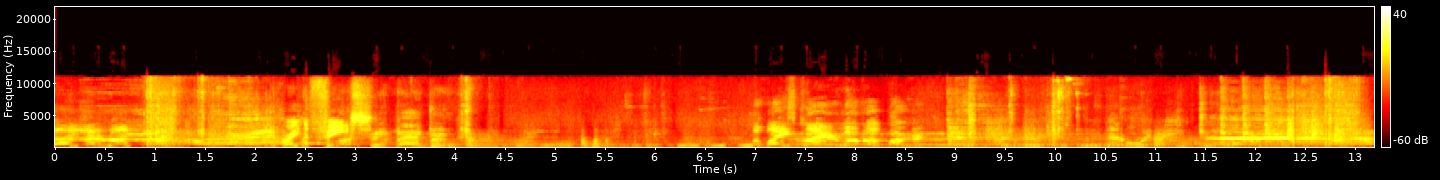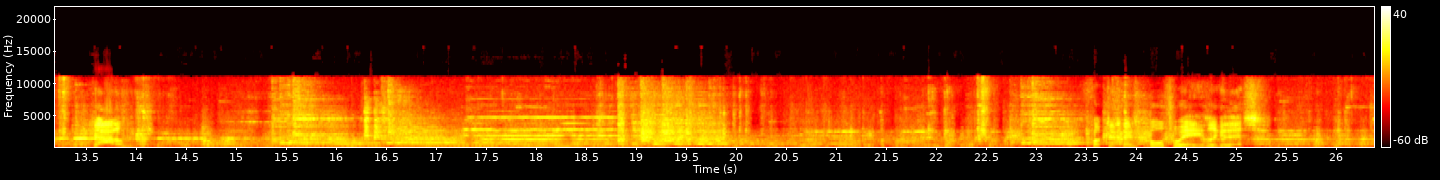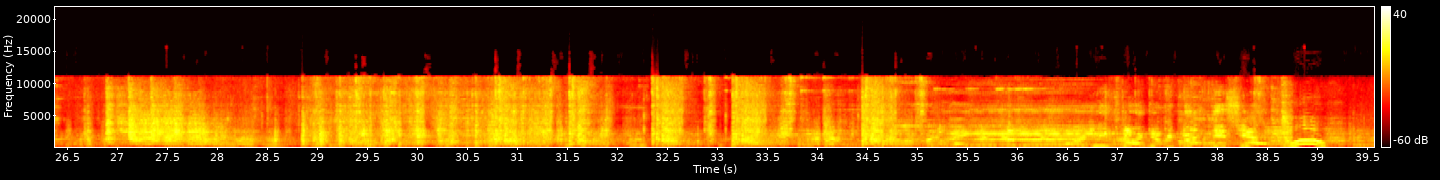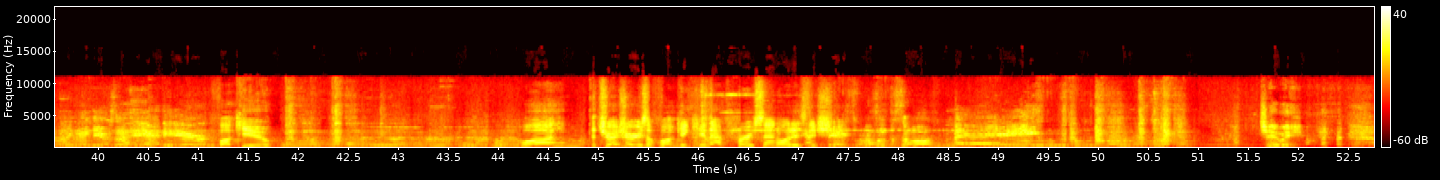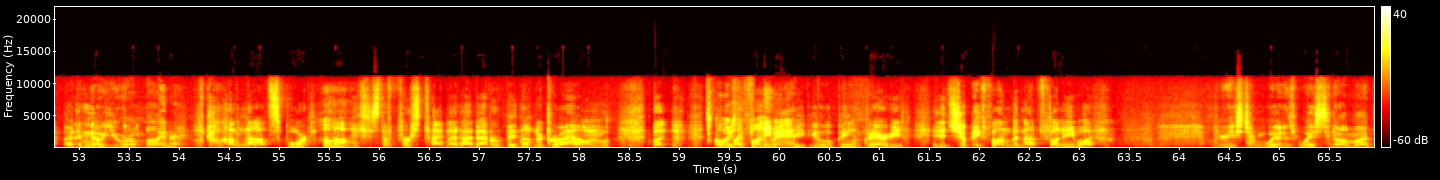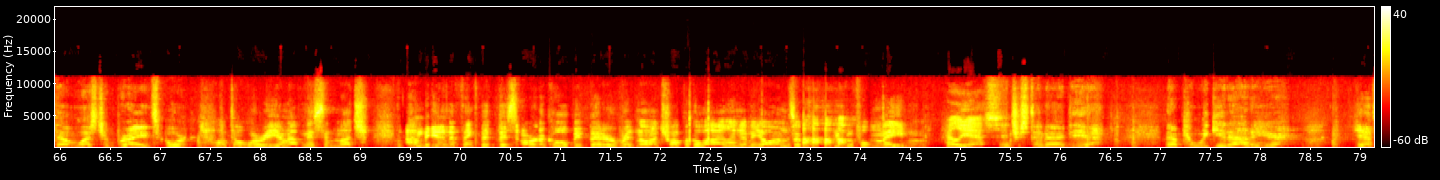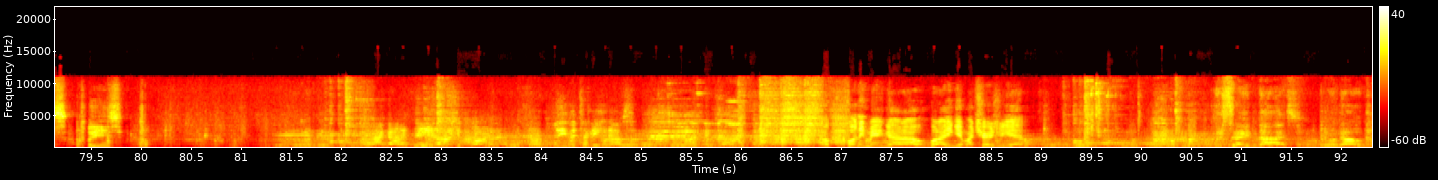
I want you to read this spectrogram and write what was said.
Right in the face. in a bad mood. The way's clear. Move up, partner. Got him. This goes both ways. Look at this. You starting to regret this yet? Woo! I could use a hand here. Fuck you. What? The treasure is a fucking kidnapped person? What is this shit? Jimmy, I didn't know you were a miner. I'm not, sport. this is the first time that I've ever been underground. But Oh, he's I the funny like man. Preview of being buried. It should be fun, but not funny. What? Your eastern wit is wasted on my dumb western brain, sport. Oh, don't worry, you're not missing much. I'm beginning to think that this article will be better written on a tropical island in the arms of a beautiful maiden. Hell yes. Interesting idea. Now, can we get out of here? Yes, please. I got a beat on you, partner. Leave it to me now. Oh, the funny man got out, but I didn't get my treasure yet. This ain't nice. Oh, no.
